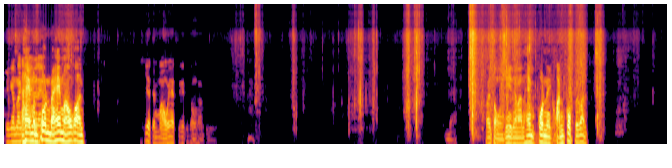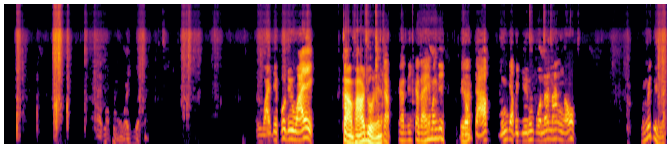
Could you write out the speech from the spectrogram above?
เป็นกำลังใจให้มันพ่นไปให้เมาส์ก่อนเหี้ยจะเมาเนี่ยซื้อทุกสองสามทีไปส่งนี่ใช่มันให้มันพ่นในขวัญกบไปก่อน ไวจะพ่นด้วยไวกาบมะพร้าวอยู่เลยเนี่ยจับกันดีกันไดให้มั้งดิเดี๋ยวจับมึงอย่าไปยืนข้างบนนะนั่งเอามันไม่ถึงอะ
